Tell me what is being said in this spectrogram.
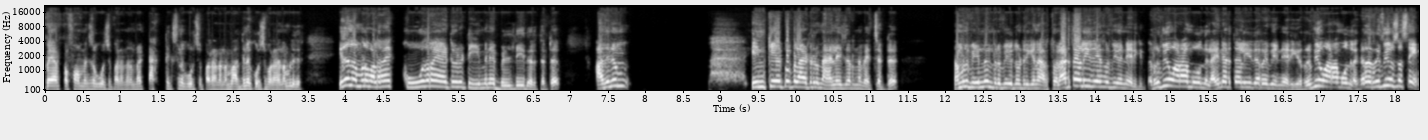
പ്ലെയർ പെർഫോമൻസിനെ കുറിച്ച് പറയണം നമ്മുടെ ടാക്ടിക്സിനെ കുറിച്ച് പറയണം നമ്മൾ അതിനെ കുറിച്ച് പറയണം നമ്മൾ ഇത് ഇത് നമ്മൾ വളരെ കൂതറയായിട്ട് ഒരു ടീമിനെ ബിൽഡ് ചെയ്തെടുത്തിട്ട് അതിനും ഇൻകേപ്പബിൾ ആയിട്ടൊരു മാനേജറിനെ വെച്ചിട്ട് നമ്മൾ വീണ്ടും റിവ്യൂ ചെയ്തുകൊണ്ടിരിക്കുന്ന അർത്ഥമല്ല അടുത്ത കളി ഇതേ റിവ്യൂ തന്നെ ആയിരിക്കും. റിവ്യൂ മാറാൻ പോകുന്നില്ല. അതിന്റെ അടുത്ത കളി ഇതേ റിവ്യൂ തന്നെ ആയിരിക്കും. റിവ്യൂ മാറാൻ പോകുന്നില്ല. കാരണം reviews the same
